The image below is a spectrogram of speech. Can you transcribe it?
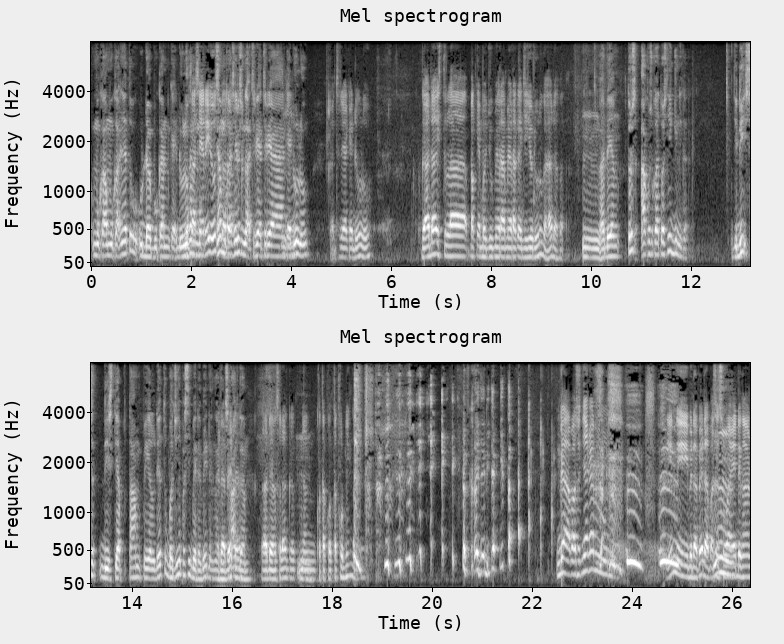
muka mukanya tuh udah bukan kayak dulu Muka kan serius ya muka sekarang. serius nggak ceria ceria kayak dulu Gak ceria kayak dulu. Gak ada istilah pakai baju merah-merah kayak Jiho dulu gak ada pak. Hmm, nggak ada yang terus aku suka tuasnya gini kak jadi set- di setiap tampil dia tuh bajunya pasti beda beda nggak ada yang seragam Gak ada yang seragam. Yang kotak-kotak kuning. kok jadinya kita Enggak, maksudnya kan ini beda-beda pak sesuai dengan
